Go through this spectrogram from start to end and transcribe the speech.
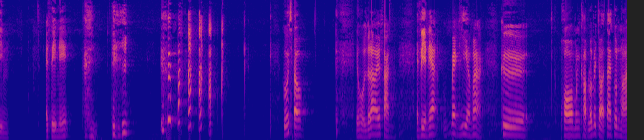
ยิงไอซีนนี้คุณผู้ชมเดี๋ยวผมจะเล่าให้ฟังไอซีนเนี้ยแม่งเฮี้ยมาก คือพอมันขับรถไปจอดใต้ต้นไม้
